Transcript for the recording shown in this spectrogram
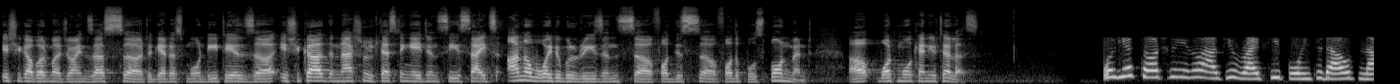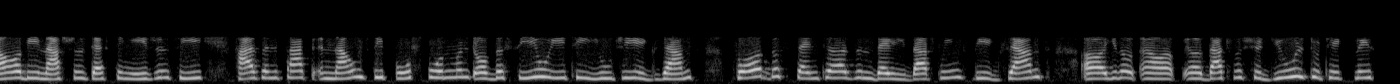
Ishika Verma joins us uh, to get us more details. Uh, Ishika, the National Testing Agency cites unavoidable reasons uh, for this uh, for the postponement. Uh, what more can you tell us? Well, yes, certainly, you know, as you rightly pointed out, now the National Testing Agency has in fact announced the postponement of the CUET UG exams for the centers in Delhi. That means the exams uh, you know, uh, uh, that was scheduled to take place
